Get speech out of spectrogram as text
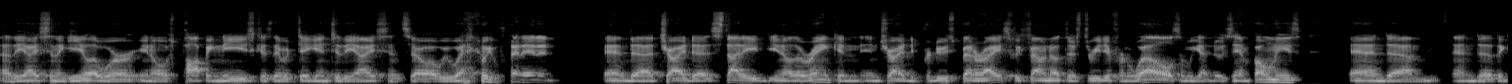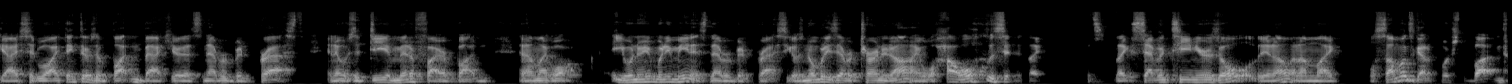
uh, the ice in the Gila were, you know, was popping knees because they would dig into the ice, and so we went we went in and and uh, tried to study, you know, the rink and and tried to produce better ice. We found out there's three different wells, and we got new zambonis. And um, and uh, the guy said, "Well, I think there's a button back here that's never been pressed, and it was a dehumidifier button." And I'm like, "Well, you what do you, what do you mean it's never been pressed?" He goes, "Nobody's ever turned it on." I go, "Well, how old is it?" It's like it's like 17 years old, you know. And I'm like, "Well, someone's got to push the button."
